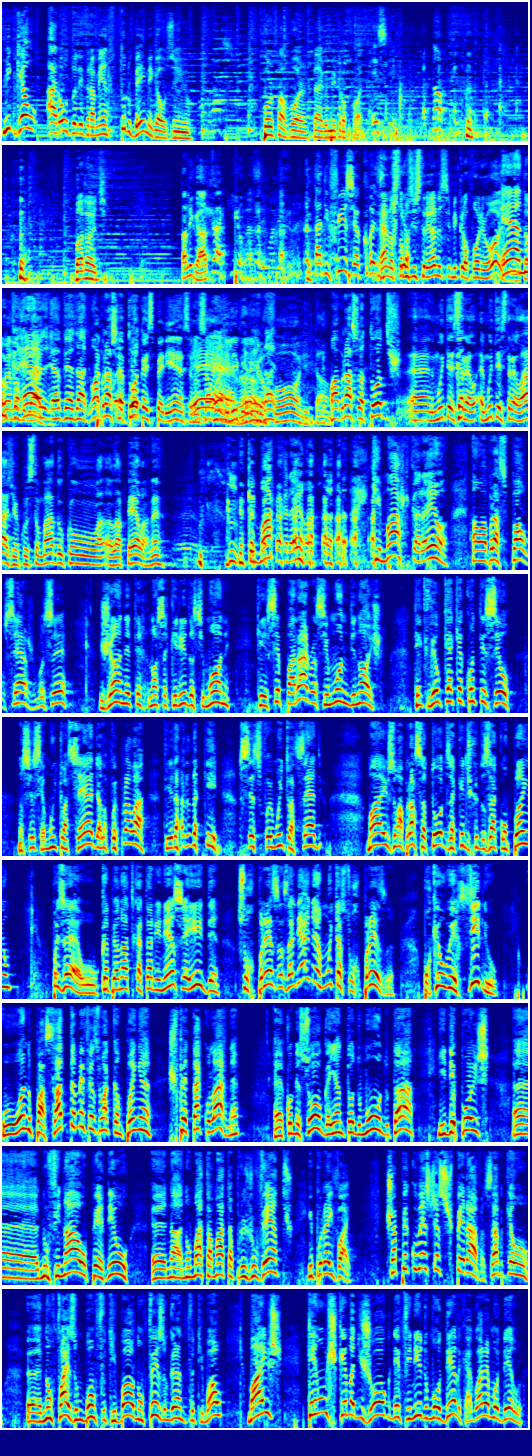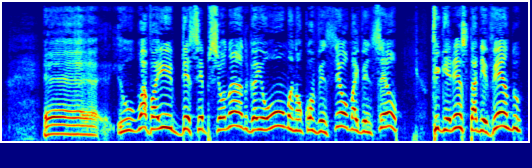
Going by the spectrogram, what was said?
Miguel Haroldo Livramento, tudo bem, Miguelzinho? Por favor, pega o microfone. Esse. Não. Boa noite. Tá ligado. Aqui, ó, tá difícil a coisa. É, nós aqui, estamos ó. estreando esse microfone hoje. É, então nunca, é novidade. é, é verdade. Um abraço É a todos. pouca experiência, não É, sabe onde liga não. o Verdade. microfone e tal. Um abraço a todos. É muita, estrela- é muita estrelagem, acostumado com a, a lapela, né? Hum, que máscara, hein? ó. que máscara, hein? ó. Ah, Um abraço, Paulo, Sérgio, você, Jâneter, nossa querida Simone, que separaram a Simone de nós. Tem que ver o que é que aconteceu. Não sei se é muito assédio, ela foi para lá, tiraram daqui. Não sei se foi muito assédio. Mas um abraço a todos aqueles que nos acompanham. Pois é, o campeonato catarinense aí, de surpresas, aliás, não é muita surpresa, porque o Ercílio, o ano passado, também fez uma campanha espetacular, né? É, começou ganhando todo mundo, tá? E depois, é, no final, perdeu é, na- no mata-mata para o Juventus e por aí vai. Chapecoense já se esperava, sabe que é um, eh, não faz um bom futebol, não fez um grande futebol, mas tem um esquema de jogo definido, modelo, que agora é modelo. É, o Havaí decepcionando, ganhou uma, não convenceu, mas venceu. Figueirense está devendo.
